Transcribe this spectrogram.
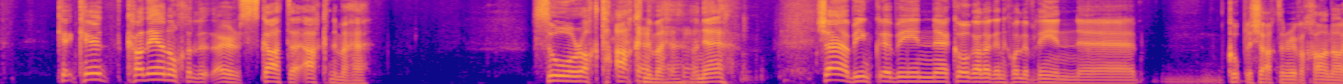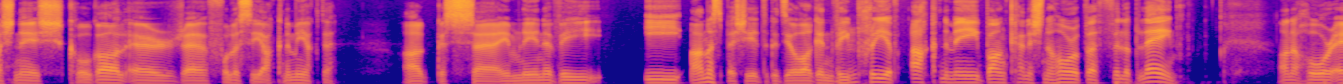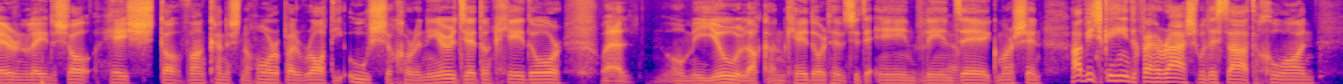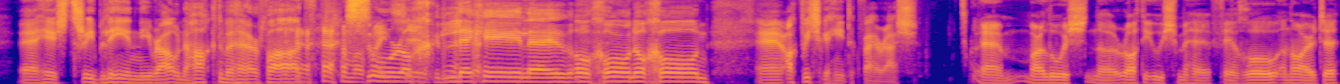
céir cad éanoch ar scata acnamathe. Súracht acnamathe an ne. Se bín bín cógáil an cholah líon cúpla seachtain rih chanáis nééis cógáil ar folaí acnamíochta agus im líana bhí í annaspéisiad go deo agin bhí príomh acnamí bancanis na hórappa Philip Lane. an a thór éar an léon seo hééis do bhan canis na hórappa rátí úse chur an éirdead an chédór well ó míúach an cédor tah si a éon bblion déag mar sin. A bhís go hín bheit ráis bhfuil is á a chuáin hééis trí blion ní rá na hana ar fád Súach le chéile ó chón ó chón ach bhís go hínta bheit ráis. Um, mar luis na rátaí úsmethe féró an áde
